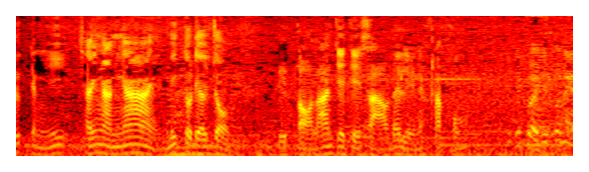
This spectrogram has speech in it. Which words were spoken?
ลึกอย่างนี้ใช้งานง่าย มิกตัวเดียวจบ ติดต่อร้านเจเจสาวได้เลยนะครับผมที่เปิดอยู่ตัวไหน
